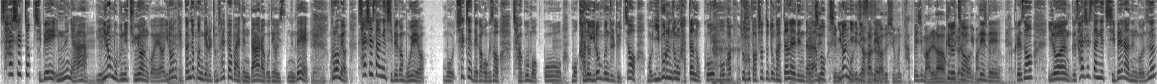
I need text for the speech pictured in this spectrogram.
사실적 지배에 있느냐 음. 이런 부분이 중요한 거예요. 이런 객관적 관계를 좀 살펴봐야 된다라고 되어 있는데 네. 그러면 사실상의 지배가 뭐예요? 뭐 실제 내가 거기서 자고 먹고 뭐 간혹 이런 분들도 있죠. 뭐 이불은 좀 갖다 놓고 뭐 밥 좀 밥솥도 좀 갖다 놔야 된다. 뭐 짐 이런 뭐 얘기도 있으세요. 짐은 다 빼지 말라. 뭐 그렇죠. 네네. 네. 그래서 이러한 그 사실상의 지배라는 것은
